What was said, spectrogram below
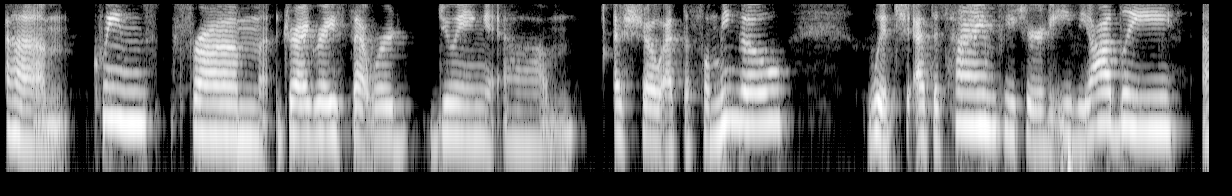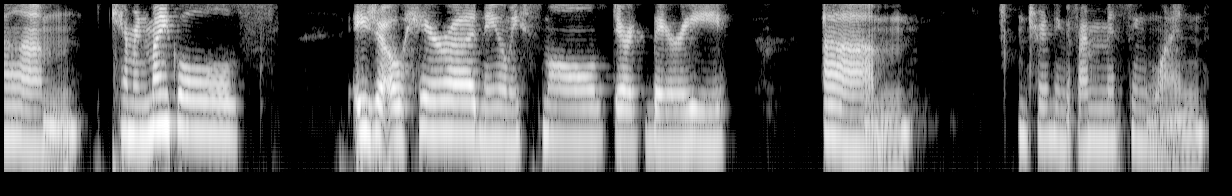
um, queens from Drag Race that were doing um, a show at the Flamingo which at the time featured Yvie Oddly, um, Kameron Michaels, Asia O'Hara, Naomi Smalls, Derrick Barry. Um, I'm trying to think if I'm missing one.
